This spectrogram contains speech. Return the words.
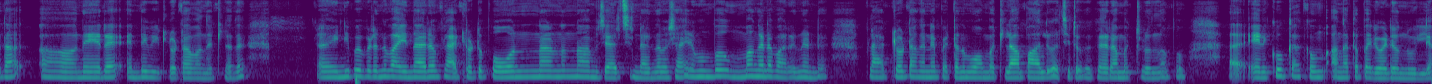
ഇതാ നേരെ എന്റെ വീട്ടിലോട്ടാണ് വന്നിട്ടുള്ളത്. ഇനിയിപ്പോൾ ഇവിടുന്ന് വൈകുന്നേരം ഫ്ലാറ്റിലോട്ട് പോകുന്നതാണെന്നാണ് വിചാരിച്ചിട്ടുണ്ടായിരുന്നത്. പക്ഷേ അതിന് മുമ്പ് ഉമ്മ അങ്ങനെ പറയുന്നുണ്ട്. ഫ്ലാറ്റിലോട്ട് അങ്ങനെ പെട്ടെന്ന് പോകാൻ പറ്റില്ല. പാൽ വെച്ചിട്ടൊക്കെ കയറാൻ പറ്റുള്ളൂ അപ്പം എനിക്കും കാക്കും അങ്ങനത്തെ പരിപാടിയൊന്നുമില്ല.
